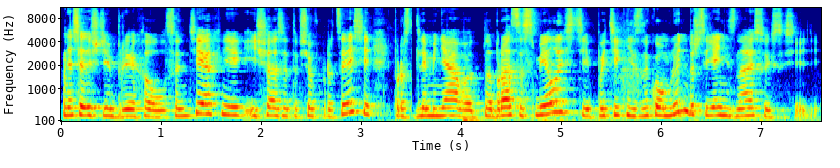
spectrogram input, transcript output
На следующий день приехал сантехник, и сейчас это все в процессе. Просто для меня вот набраться смелости, пойти к незнакомым людям, потому что я не знаю своих соседей.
